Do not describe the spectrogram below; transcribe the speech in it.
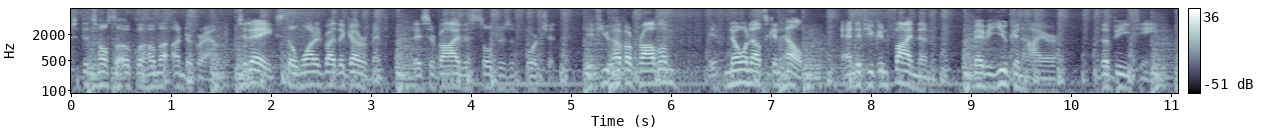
to the Tulsa, Oklahoma underground. Today, still wanted by the government, they survive as soldiers of fortune. If you have a problem, if no one else can help, and if you can find them, maybe you can hire the B Team.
